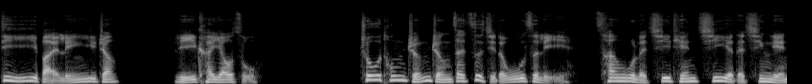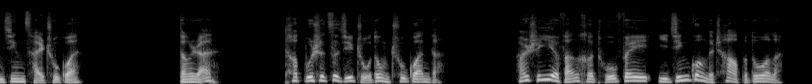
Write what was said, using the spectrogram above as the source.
第一百零一章离开妖族。周通整整在自己的屋子里参悟了七天七夜的青莲经才出关。当然，他不是自己主动出关的，而是叶凡和屠飞已经逛的差不多了，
